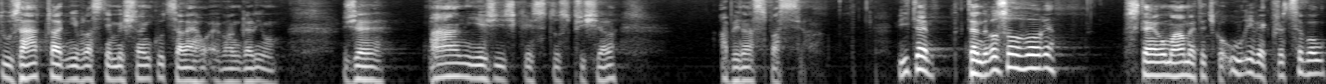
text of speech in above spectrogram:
tu základní vlastně myšlenku celého evangelium. Že Pán Ježíš Kristus přišel, aby nás spasil. Víte, ten rozhovor s kterou máme teď úryvek před sebou,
